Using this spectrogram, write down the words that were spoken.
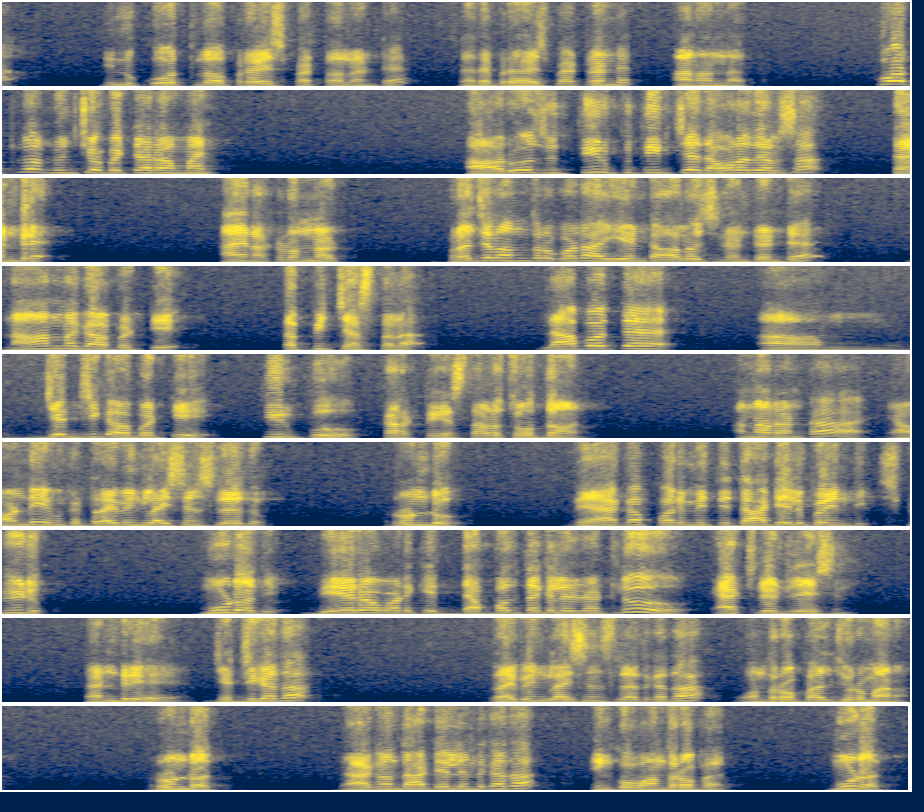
నిన్ను కోర్టులో ప్రవేశపెట్టాలంటే సరే ప్రవేశపెట్టండి అని అన్నారు. కోర్టులో నుంచో పెట్టారు అమ్మాయిని. ఆ రోజు తీర్పు తీర్చేది ఎవరో తెలుసా? తండ్రే. ఆయన అక్కడ ఉన్నాడు. ప్రజలందరూ కూడా ఏంటి ఆలోచన ఏంటంటే నాన్న కాబట్టి తప్పించేస్తాడా లేకపోతే జడ్జి కాబట్టి తీర్పు కరెక్ట్గా ఇస్తాడో? చూద్దామని. అన్నారంట ఏమండి ఇంక డ్రైవింగ్ లైసెన్స్ లేదు. రెండు వేగ పరిమితి దాటి వెళ్ళిపోయింది స్పీడు. మూడోది వేరే వాడికి దెబ్బలు తగిలేటట్లు యాక్సిడెంట్ చేసింది. తండ్రి జడ్జి కదా డ్రైవింగ్ లైసెన్స్ లేదు కదా వంద రూపాయలు జుర్మానా. రెండోది వేగం దాటి వెళ్ళింది కదా ఇంకో వంద రూపాయలు. మూడోది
